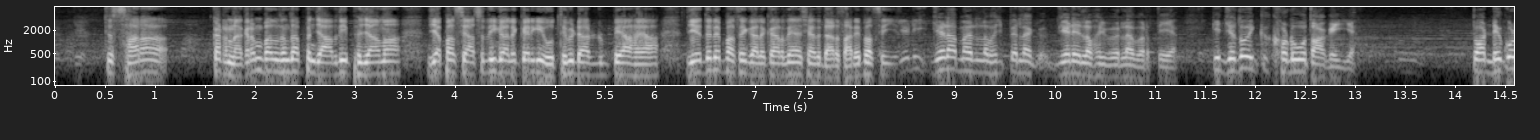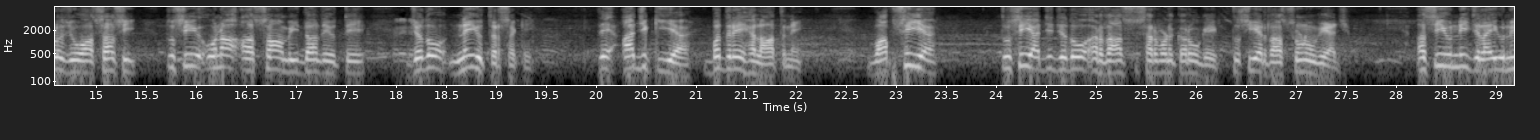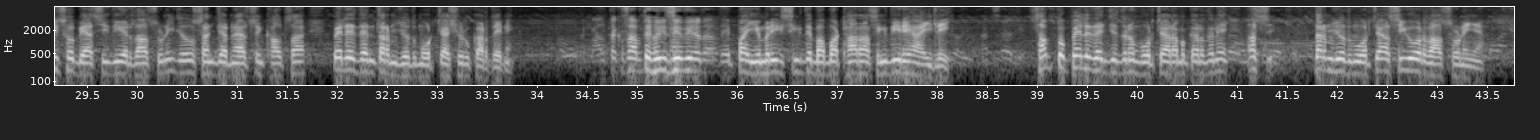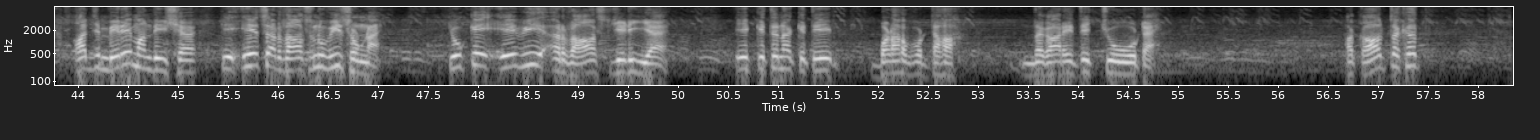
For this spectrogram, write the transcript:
ਤੇ ਸਾਰਾ ਘਟਨਾਕ੍ਰਮ ਬਦਲ ਦਿੰਦਾ, ਪੰਜਾਬ ਦੀ ਫਜਾਵਾਂ। ਜੇ ਆਪਾਂ ਸਿਆਸਤ ਦੀ ਗੱਲ ਕਰੀਏ, ਉੱਥੇ ਵੀ ਡਰ ਪਿਆ ਹੋਇਆ। ਜੇ ਇਧਰਲੇ ਪਾਸੇ ਗੱਲ ਕਰਦੇ ਆ ਸ਼ਾਇਦ ਡਰ ਸਾਰੇ ਪਾਸੇ ਹੀ ਹੈ। ਜਿਹੜੀ, ਜਿਹੜਾ ਮੈਂ ਲਫ਼ਜ਼ ਪਹਿਲਾਂ, ਜਿਹੜੇ ਲਫ਼ਜ਼ ਪਹਿਲਾਂ ਵਰਤੇ ਆ, ਕਿ ਜਦੋਂ ਇੱਕ ਖੜੋਤ ਆ ਗਈ ਆ, ਤੁਹਾਡੇ ਕੋਲ ਜੋ ਆਸਾਂ ਸੀ, ਤੁਸੀਂ ਉਹਨਾਂ ਆਸਾਂ ਉਮੀਦਾਂ ਦੇ ਉੱਤੇ ਜਦੋਂ ਨਹੀਂ ਉਤਰ ਸਕੇ। ਤੇ ਅੱਜ ਕੀ ਆ? ਬਦਰੇ ਹਾਲਾਤ ਨੇ। ਵਾਪਸੀ ਆ। ਤੁਸੀਂ ਅੱਜ ਜਦੋਂ ਅਰਦਾਸ ਸਰਵਣ ਕਰੋਗੇ, ਤੁਸੀਂ ਅਰਦਾਸ ਸੁਣੋਗੇ ਅੱਜ। ਅਸੀਂ 19 ਜੁਲਾਈ 1982 ਦੀ ਅਰਦਾਸ ਸੁਣੀ ਜਦੋਂ ਸੰਤ ਜਰਨੈਲ ਸਿੰਘ ਖਾਲਸਾ ਪਹਿਲੇ ਦਿਨ ਧਰਮ ਯੁੱਧ ਮੋਰਚਾ ਸ਼ੁਰੂ ਕਰਦੇ ਨੇ। ਅਕਾਲ ਤਖਤ ਸਾਹਿਬ ਤੇ ਹੋਈ ਸੀ ਵੀ ਅਰਦਾਸ? ਤੇ ਭਾਈ ਅਮਰੀਕ ਸਿੰਘ ਤੇ ਬਾਬਾ ਠਾਰਾ ਸਿੰਘ ਦੀ ਰਿਹਾਈ ਲਈ। ਸਭ ਤੋਂ ਪਹਿਲੇ ਦਿਨ ਜਦੋਂ ਮੋਰਚਾ ਆਰੰਭ ਕਰਦੇ ਨੇ ਅਸੀਂ ਧਰਮਯੁੱਧ ਮੋਰਚਾ ਅਸੀਂ ਉਹ ਅਰਦਾਸ ਸੁਣੀ ਹੈ ਅੱਜ ਮੇਰੇ ਮਨ ਦੀ ਇੱਛਾ ਹੈ ਕਿ ਇਸ ਅਰਦਾਸ ਨੂੰ ਵੀ ਸੁਣਨਾ ਹੈ ਕਿਉਂਕਿ ਇਹ ਵੀ ਅਰਦਾਸ ਜਿਹੜੀ ਹੈ ਇਹ ਕਿਤੇ ਨਾ ਕਿਤੇ ਬੜਾ ਵੱਡਾ ਨਗਾਰੇ ਤੇ ਚੋਟ ਹੈ। ਅਕਾਲ ਤਖਤ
